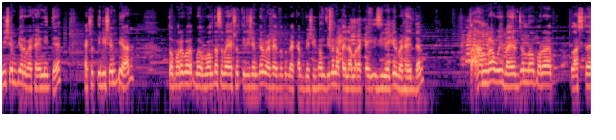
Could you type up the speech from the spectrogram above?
বিশ এমপিয়ার ব্যাটারি নিতে, একশো তিরিশ এমপিয়ার। তো পরে বলতেছে ভাই একশো তিরিশ এমপিয়ার ব্যাটারি, তো ব্যাকআপ বেশিক্ষণ দিবে না, তাইলে আমার একটা ইজি বাইকের ব্যাটারি দেন। তো আমরা ওই বাইয়ের জন্য পরে লাস্টে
